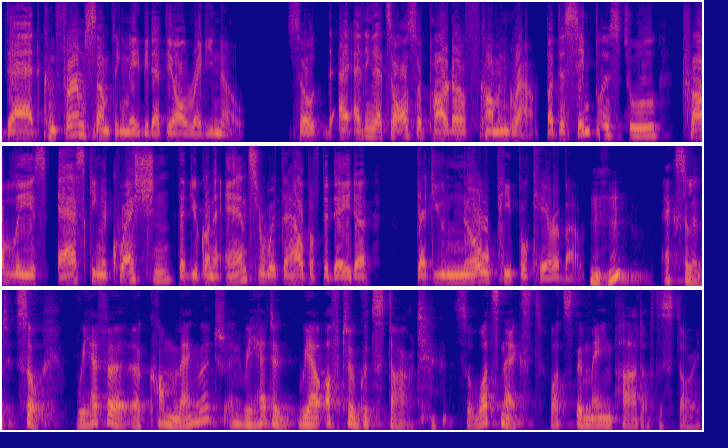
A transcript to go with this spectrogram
that confirms something maybe that they already know. So I, I think that's also part of common ground. But the simplest tool probably is asking a question that you're going to answer with the help of the data that you know people care about. Mm-hmm. Excellent. So we have a, a, common language and we had a, we are off to a good start. So what's next? What's the main part of the story?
